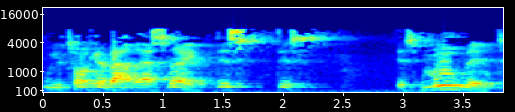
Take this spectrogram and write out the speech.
we were talking about last night. This, this, this movement,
